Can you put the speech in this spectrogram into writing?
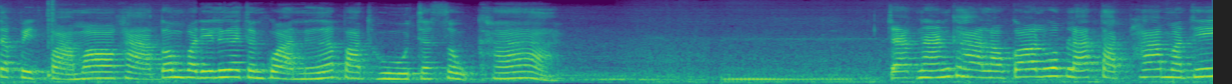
จะปิดฝาหม้อค่ะ ต้มไปเรื่อยๆจนกว่าเนื้อปลาทูจะสุกค่ะ จากนั้นค่ะเราก็รวบลัดตัดภาพมาที่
